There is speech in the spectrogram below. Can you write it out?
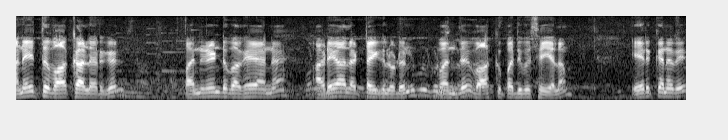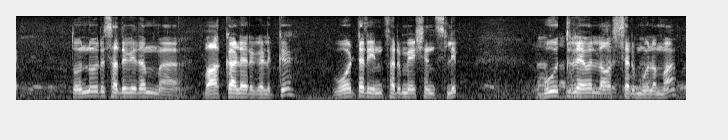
அனைத்து வாக்காளர்கள் பன்னிரெண்டு வகையான அடையாள அட்டைகளுடன் வந்து வாக்குப்பதிவு செய்யலாம். ஏற்கனவே தொண்ணூறு சதவீதம் வாக்காளர்களுக்கு voter information slip booth level officer மூலமாக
